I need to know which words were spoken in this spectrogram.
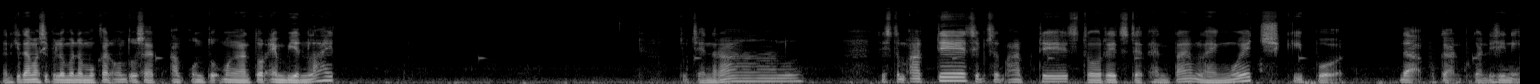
Dan kita masih belum menemukan untuk setup untuk mengatur ambient light. Untuk general sistem update sistem update storage date and time language keyboard. Enggak bukan bukan di sini.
